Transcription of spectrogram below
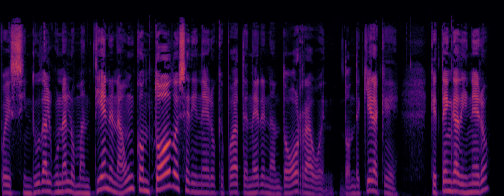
pues sin duda alguna lo mantienen, aún con todo ese dinero que pueda tener en Andorra o en donde quiera que, que tenga dinero,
